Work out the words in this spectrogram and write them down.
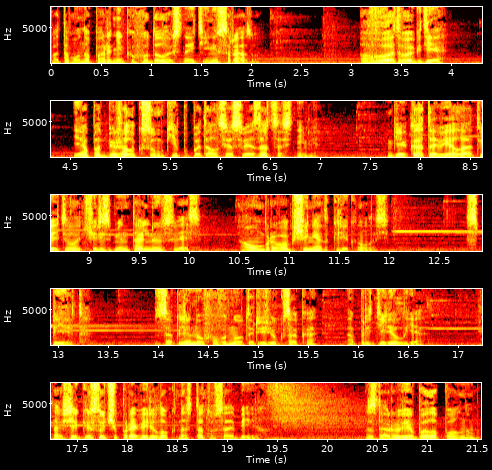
потому напарников удалось найти не сразу. «Вот вы где!» Я подбежал к сумке и попытался связаться с ними. Геката вяло ответила через ментальную связь, а Умбра вообще не откликнулась. «Спит». Заглянув внутрь рюкзака, определил я. На всякий случай проверил окна статуса обеих. Здоровье было полным,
